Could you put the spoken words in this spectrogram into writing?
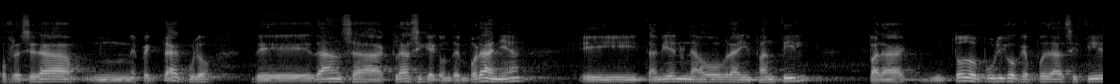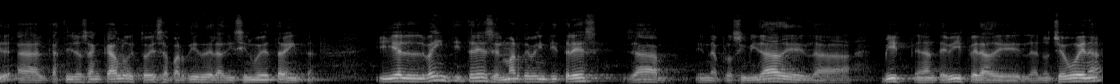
ofrecerá un espectáculo de danza clásica y contemporánea y también una obra infantil para todo público que pueda asistir al Castillo San Carlos, esto es a partir de las 19.30. Y el 23, el martes 23, ya en la proximidad de la, antevíspera de la Nochebuena,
